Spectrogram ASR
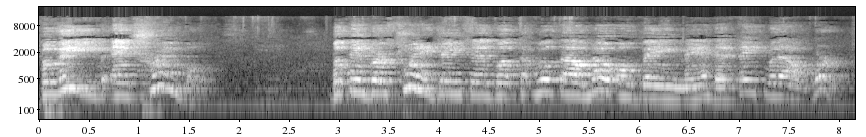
believe and tremble. But then verse 20, James says, But wilt thou know, O vain man, that faith without works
